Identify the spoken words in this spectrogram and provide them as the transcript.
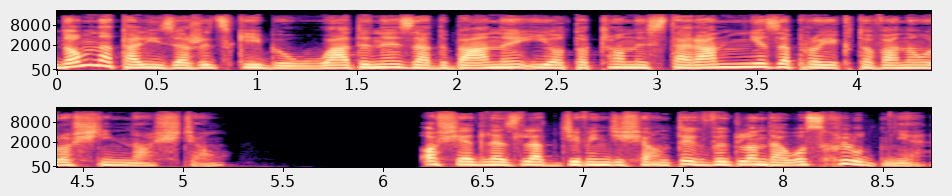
Dom Natalii Zarzyckiej był ładny, zadbany i otoczony starannie zaprojektowaną roślinnością. Osiedle z lat dziewięćdziesiątych wyglądało schludnie.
